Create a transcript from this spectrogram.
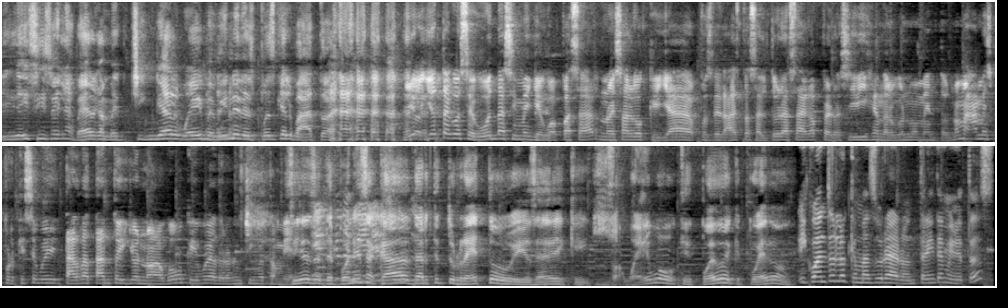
Y de ahí sí soy la verga. Me chingué al güey. Me vine después que el vato. Yo, yo te hago segunda, sí me llegó a pasar. No es algo que ya, pues, a estas alturas haga, pero sí dije en algún momento, no mames, ¿por qué ese güey tarda tanto y yo no? A huevo que yo voy a durar un chingo también. Sí, o sea, te pones acá a darte tu reto, güey. O sea, de que, pues a huevo, que puedo, de que puedo. ¿Y cuánto es lo que más duraron? ¿30 minutos?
